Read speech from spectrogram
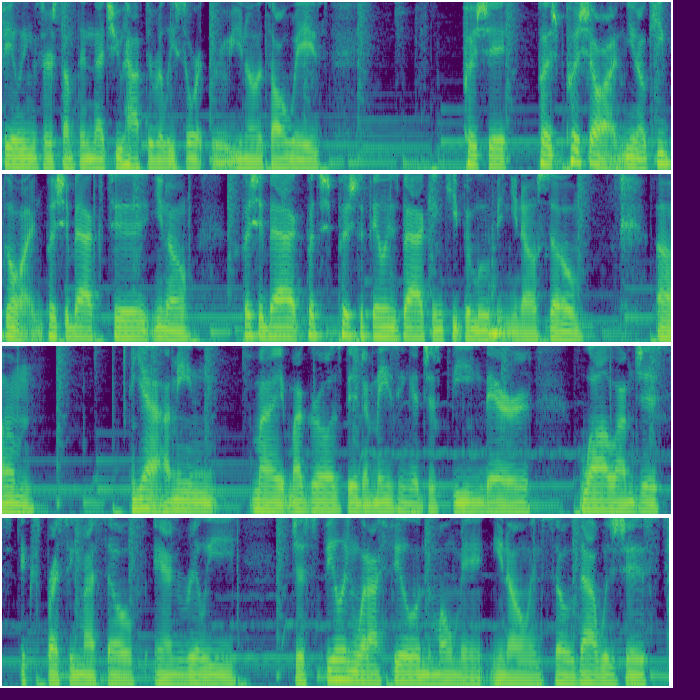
feelings are something that you have to really sort through. You know, it's always push it, push push on, you know, keep going, push it back to, you know, push it back, push push the feelings back and keep it moving, you know. So um yeah, I mean my my girl has been amazing at just being there while I'm just expressing myself and really just feeling what I feel in the moment, you know. And so that was just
